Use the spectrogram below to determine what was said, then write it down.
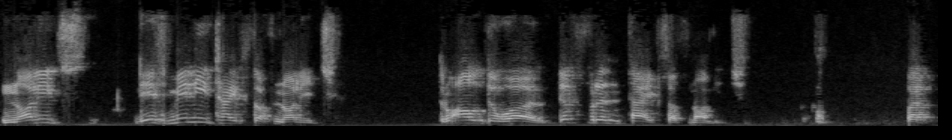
knowledge, there's many types of knowledge throughout the world, different types of knowledge. But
